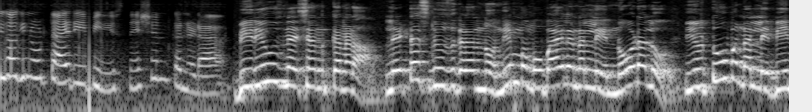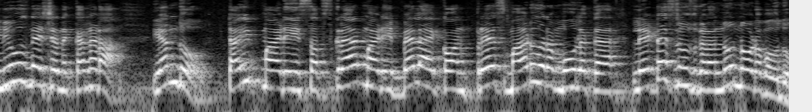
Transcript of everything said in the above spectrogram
ಸುದ್ದಿಗಾಗಿ ನೋಡ್ತಾ ಇರಿ, B news nation Kannada. B news nation Kannada. Latest ನ್ಯೂಸ್ಗಳನ್ನು ನಿಮ್ಮ ಮೊಬೈಲಿನಲ್ಲಿ ನೋಡಲು ಯೂಟ್ಯೂಬ್ನಲ್ಲಿ ಬಿ ನ್ಯೂಸ್ ನೇಷನ್ ಕನ್ನಡ ಎಂದು ಟೈಪ್ ಮಾಡಿ ಸಬ್ಸ್ಕ್ರೈಬ್ ಮಾಡಿ ಬೆಲ್ ಐಕಾನ್ ಪ್ರೆಸ್ ಮಾಡುವುದರ ಮೂಲಕ ಲೇಟೆಸ್ಟ್ ನ್ಯೂಸ್ಗಳನ್ನು ನೋಡಬಹುದು.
